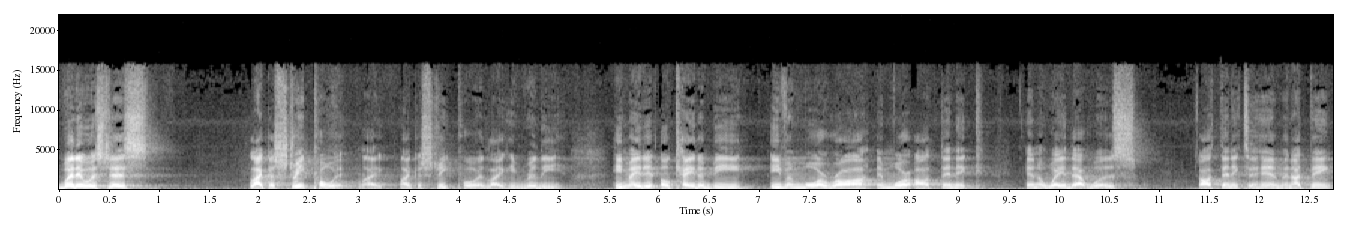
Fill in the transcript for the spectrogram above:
but it was just like a street poet, like like a street poet. Like he really, he made it okay to be even more raw and more authentic in a way that was authentic to him. And I think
